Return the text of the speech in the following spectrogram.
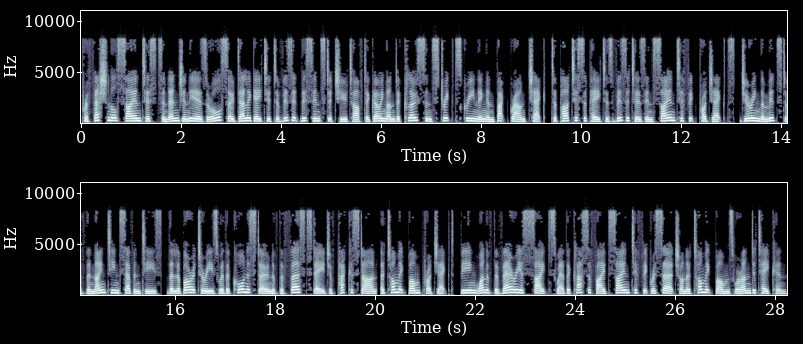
Professional scientists and engineers are also delegated to visit this institute after going under close and strict screening and background check, to participate as visitors in scientific projects. During the midst of the 1970s, the laboratories were the cornerstone of the first stage of Pakistan atomic bomb project, being one of the various sites where the classified scientific research on atomic bombs were undertaken.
